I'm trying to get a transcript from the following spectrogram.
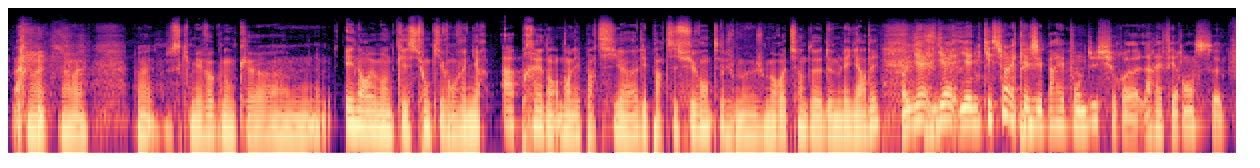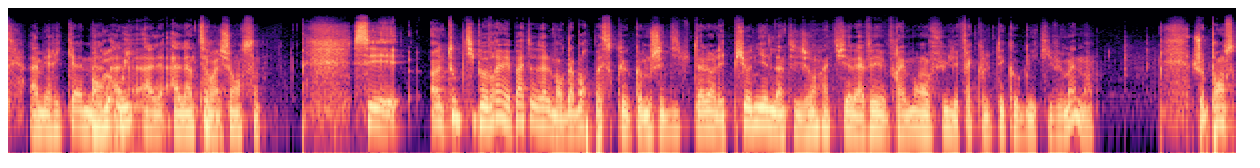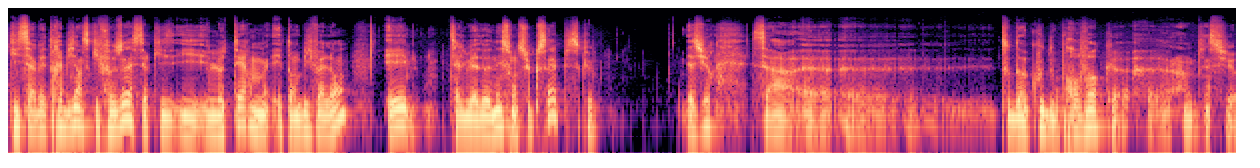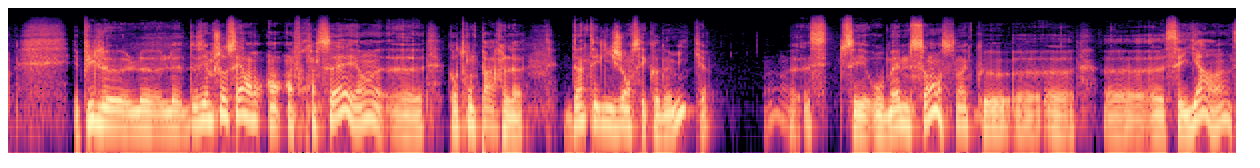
ouais, ce qui m'évoque donc euh, énormément de questions qui vont venir après dans, les, parties, euh, les parties suivantes et je me, je me retiens de, de, me les garder. Il y, y, a une question à laquelle j'ai pas répondu sur euh, la référence américaine à, l'intelligence. C'est un tout petit peu vrai, mais pas totalement. D'abord parce que, comme j'ai dit tout à l'heure, les pionniers de l'intelligence artificielle avaient vraiment vu les facultés cognitives humaines. Je pense qu'ils savaient très bien ce qu'ils faisaient, c'est-à-dire que le terme est ambivalent et ça lui a donné son succès, puisque bien sûr, ça, euh, euh, tout d'un coup, nous provoque, euh, hein, bien sûr. Et puis, le, deuxième chose, c'est en, français, hein, quand on parle d'intelligence économique, c'est au même sens hein, que euh, euh, c'est ya. Hein,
